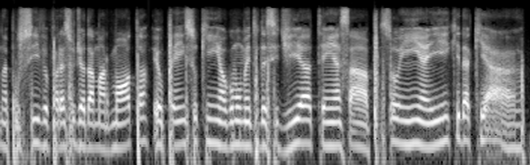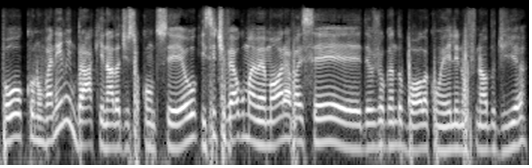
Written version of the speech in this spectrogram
não é possível, parece o dia da marmota. Eu penso que em algum momento desse dia tem essa pessoinha aí que daqui a pouco não vai nem lembrar que nada disso aconteceu. E se tiver alguma memória, vai ser eu jogando bola com ele no final do dia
